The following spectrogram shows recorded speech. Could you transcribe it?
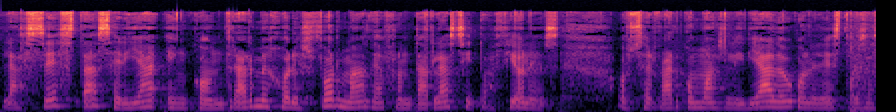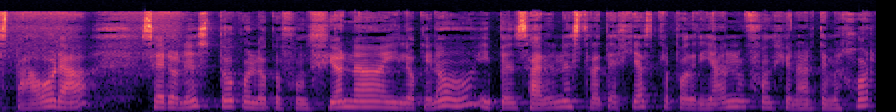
La sexta sería encontrar mejores formas de afrontar las situaciones, observar cómo has lidiado con el estrés hasta ahora, ser honesto con lo que funciona y lo que no, y pensar en estrategias que podrían funcionarte mejor.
